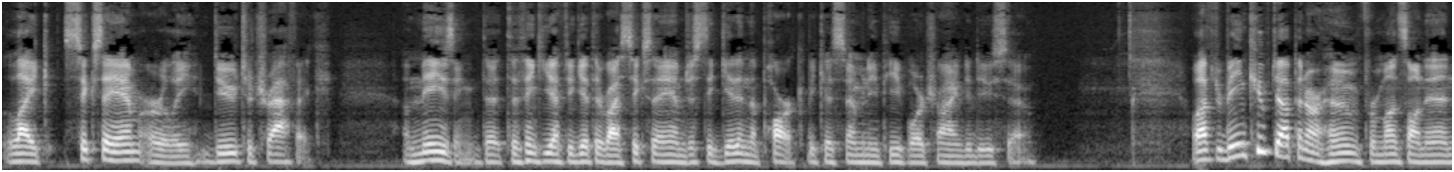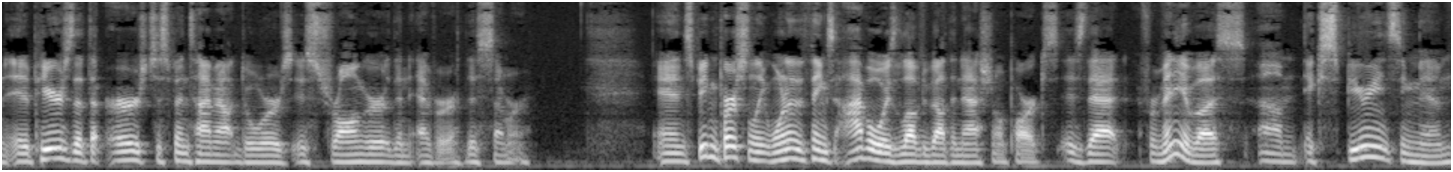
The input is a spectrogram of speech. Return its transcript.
like 6 a.m. early, due to traffic. Amazing to, to think you have to get there by 6 a.m. just to get in the park because so many people are trying to do so. Well, after being cooped up in our home for months on end, it appears that the urge to spend time outdoors is stronger than ever this summer. And speaking personally, one of the things I've always loved about the national parks is that for many of us, um, experiencing them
